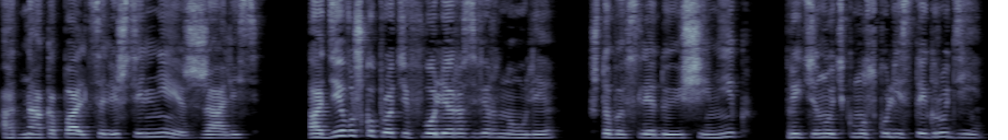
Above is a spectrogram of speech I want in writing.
Однако пальцы лишь сильнее сжались, а девушку против воли развернули, чтобы в следующий миг притянуть к мускулистой груди.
